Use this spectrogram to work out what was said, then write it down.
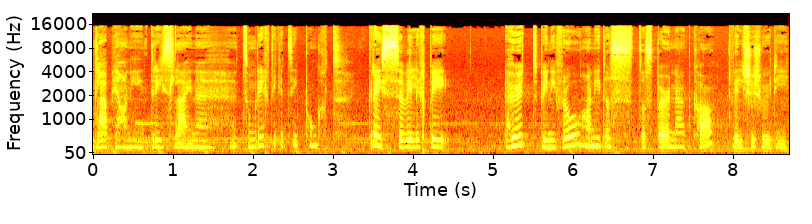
glaube ich, habe ich die Reissleine zum richtigen Zeitpunkt gerissen, weil ich bin, heute bin ich froh, habe ich das, das Burnout gehabt, weil sonst würde ich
